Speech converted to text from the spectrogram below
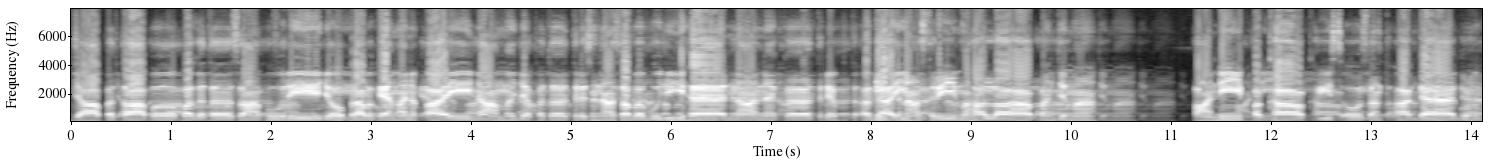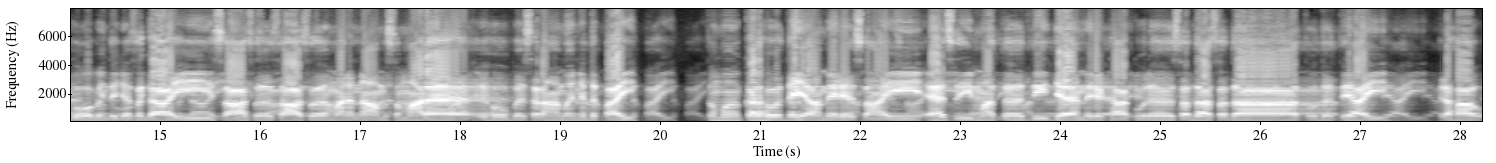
ਜਾਪ ਤਾਪ ਭਗਤ ਸਾਪੂਰੀ ਜੋ ਪ੍ਰਭ ਕੈ ਮਨ ਭਾਈ, ਨਾਮ ਜਪਤ ਤ੍ਰਿਸ਼ਨਾ ਸਭ 부ਜੀ ਹੈ। ਨਾਨਕ ਤ੍ਰਿਪਤ ਅਗਾਈ ਸ੍ਰੀ ਮਹਾਲਾ ਪੰਜਵਾਂ। ਪਾਨੀ ਪੱਖਾ ਪੀਸੋ ਸੰਤ ਆਗੈ, ਗੁਣ ਗੋਬਿੰਦ ਜਸ ਗਾਈ। ਸਾਸ ਸਾਸ ਮਨ ਨਾਮ ਸਮਾਰੈ, ਇਹੋ ਬਿਸਰਾਮ ਨਿਦ ਪਾਈ। ਤੁਮ ਕਰਹੁ ਦਇਆ ਮੇਰੇ ਸਾਈ ਐਸੀ ਮਤ ਦੀਜੈ ਮੇਰੇ ਠਾਕੁਰ ਸਦਾ ਸਦਾ ਤੁਧ ਧਿਆਈ ਰਹਾਉ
